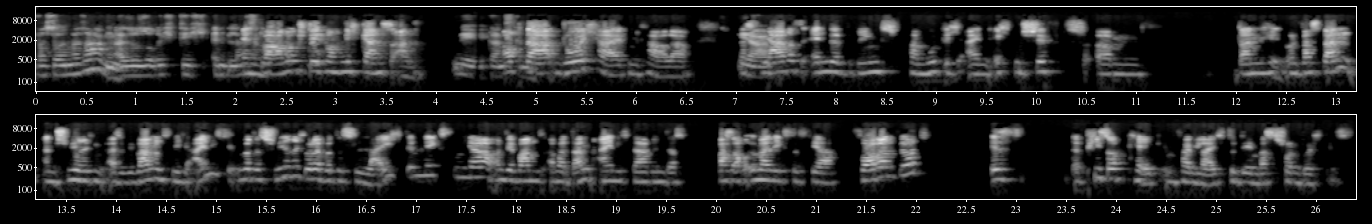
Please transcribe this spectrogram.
was sollen wir sagen? Also so richtig entlastet. Entwarnung steht noch nicht ganz an. Nee, ganz Auch genau. da durchhalten, Carla. Das ja. Jahresende bringt vermutlich einen echten Shift. Ähm, dann hin und was dann an schwierigen, also wir waren uns nicht einig, wird es schwierig oder wird es leicht im nächsten Jahr und wir waren uns aber dann einig darin, dass was auch immer nächstes Jahr fordern wird, ist a piece of cake im Vergleich zu dem, was schon durch ist.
